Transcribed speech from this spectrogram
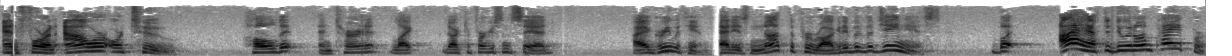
and for an hour or two hold it and turn it like Dr. Ferguson said, I agree with him. That is not the prerogative of a genius. But I have to do it on paper.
